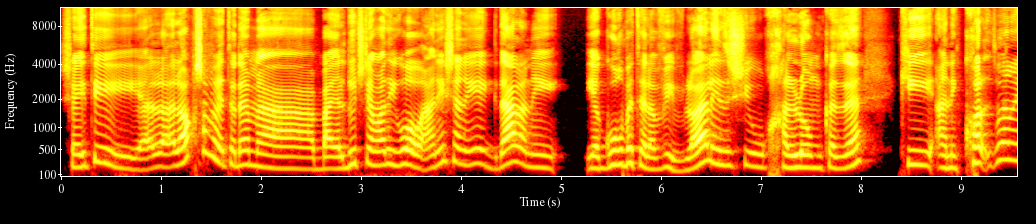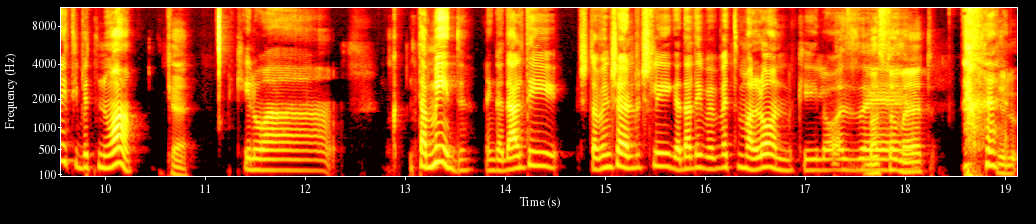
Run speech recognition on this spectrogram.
שהייתי, לא, לא עכשיו, אתה יודע, מה, בילדות שלי אמרתי, וואו, אני, שאני אגדל, אני אגור בתל אביב. לא היה לי איזשהו חלום כזה, כי אני כל הזמן הייתי בתנועה. כן. כאילו, ה... תמיד. אני גדלתי, שתבין שהילדות שלי, גדלתי בבית מלון, כאילו, אז... מה זאת אה, אומרת? כאילו,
